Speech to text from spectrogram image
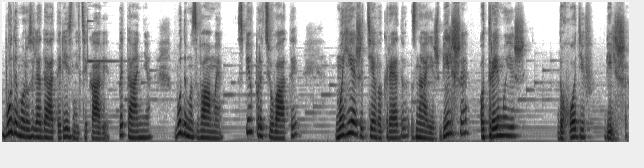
Будемо розглядати різні цікаві питання, будемо з вами співпрацювати. Моє життєве кредо знаєш більше, отримуєш доходів більше.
